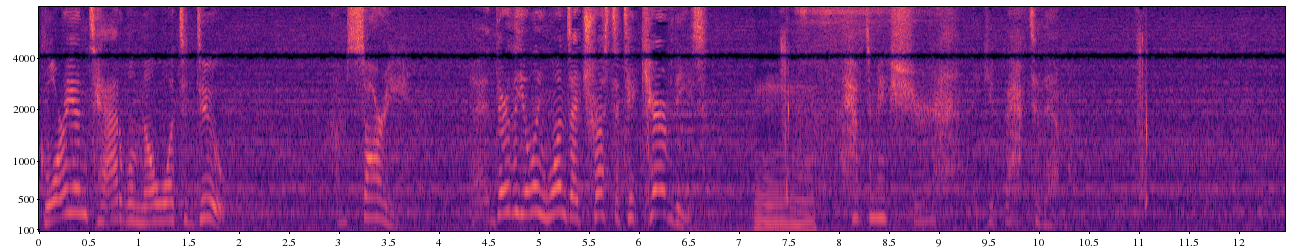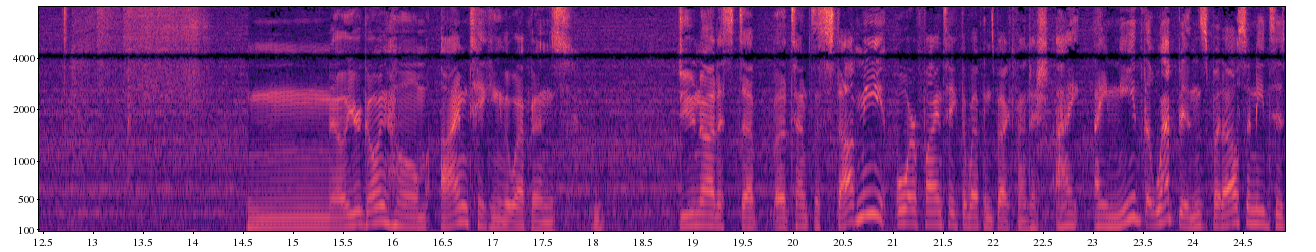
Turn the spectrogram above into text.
Gloria and Tad will know what to do. I'm sorry. They're the only ones I trust to take care of these. Hmm. I have to make sure they get back to them. No, you're going home. I'm taking the weapons. Do not step, attempt to stop me or fine, take the weapons back to Foundation. I, I need the weapons, but I also need to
